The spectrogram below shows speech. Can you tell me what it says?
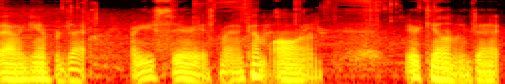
Down again for Jack. Are you serious, man? Come on. You're killing me, Jack.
